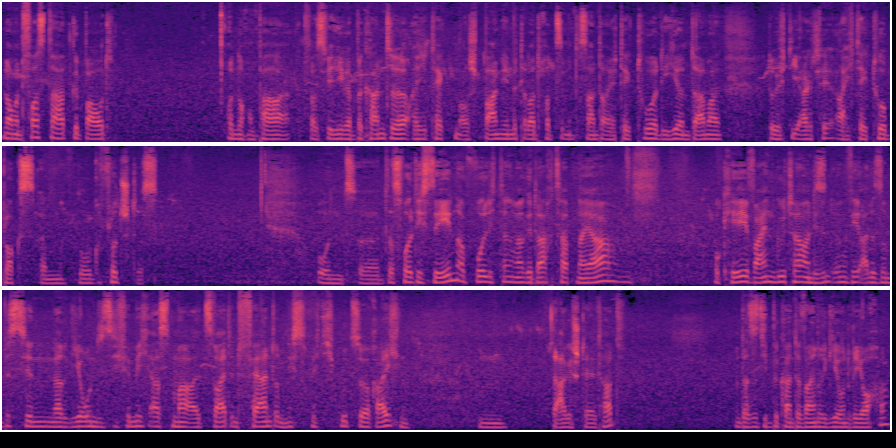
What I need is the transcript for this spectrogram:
Norman Foster hat gebaut und noch ein paar etwas weniger bekannte Architekten aus Spanien mit aber trotzdem interessante Architektur, die hier und da mal durch die Archite- Architekturblocks ähm, so geflutscht ist. Und äh, das wollte ich sehen, obwohl ich dann mal gedacht habe, naja, okay, Weingüter und die sind irgendwie alle so ein bisschen in einer Region, die sich für mich erstmal als weit entfernt und nicht so richtig gut zu erreichen ähm, dargestellt hat. Und das ist die bekannte Weinregion Rioja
